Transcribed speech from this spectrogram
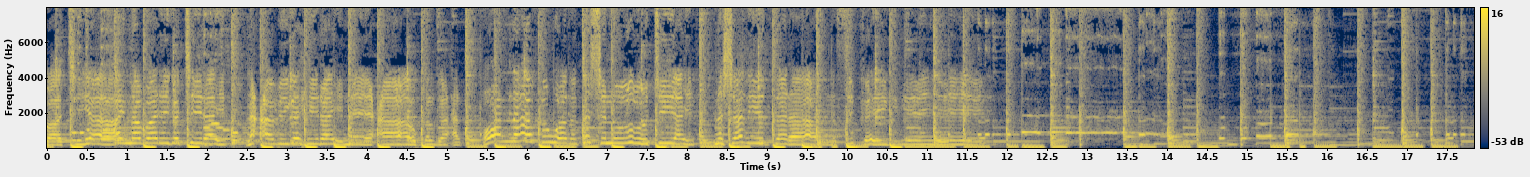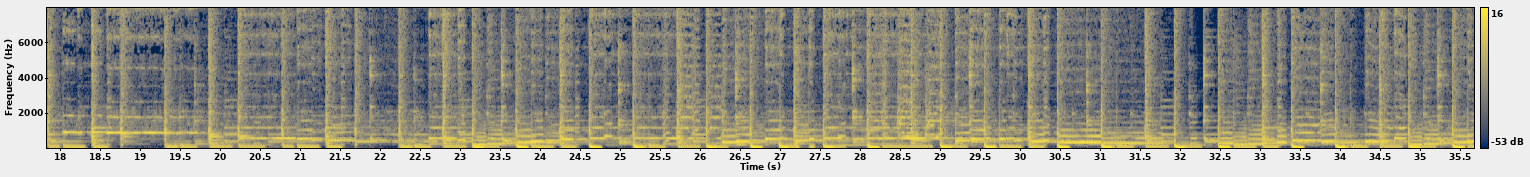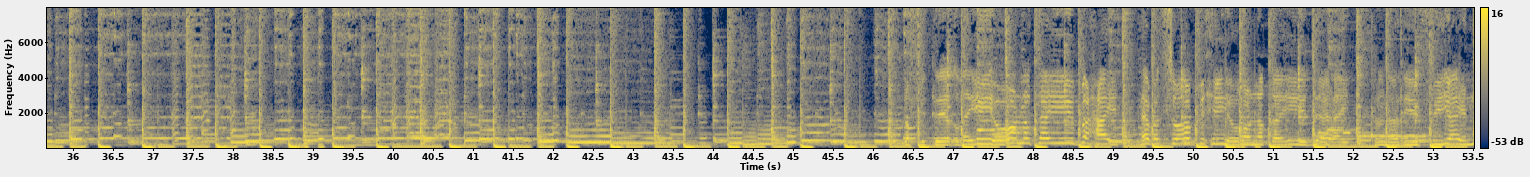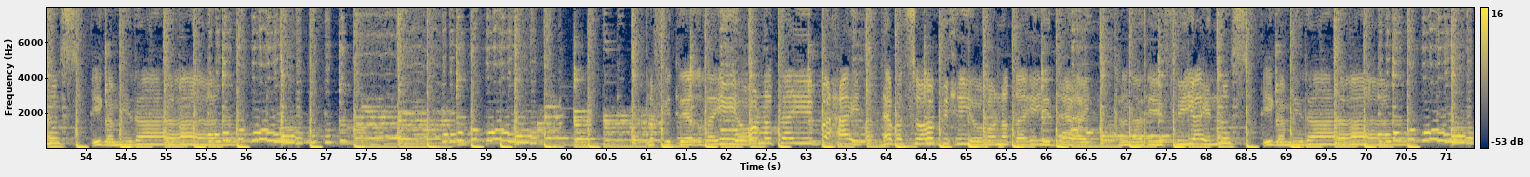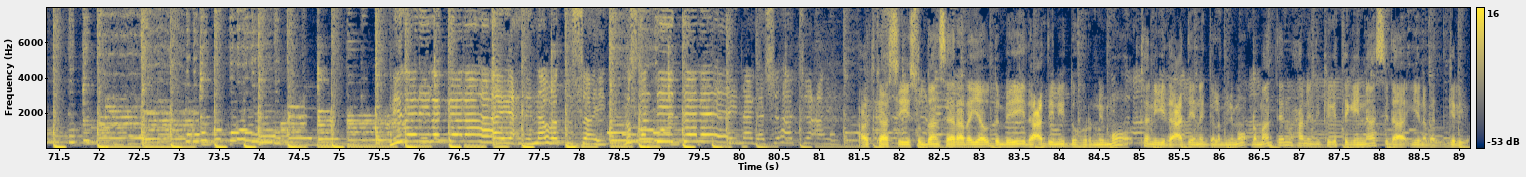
naxlibaajiyay nabariga jiray nacabiga hiray neecaaw kalgacal. Oo naafa wadan ka shanuujiyay nashadii taraay nasibkaygiye nafi deeqdayo nalkay baxay nabad soo bixiyo naqayday kal nadiifiyay nus iga mida. Nafi deeqdayo nalkay baxay nabad soo bixiyo naqayday kal nadiifiyay nus iga mida codkaasi suldaan seeraar ayaa u dambeeyey idaacaddeenii duhurnimo tan iyo idaacaddeenna galabnimo. Dhammaanteen waxaan idinkaga tegaynaa sidaa iyo nabadgelyo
